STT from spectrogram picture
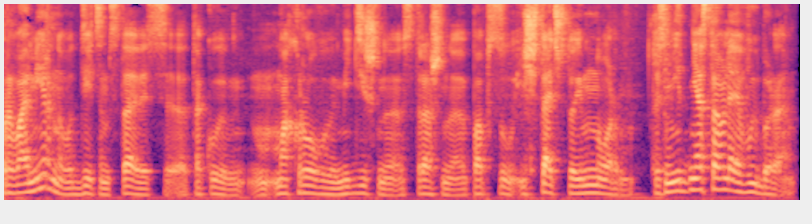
правомерно вот детям ставить э, такую махровую, медишную, страшную попсу и считать, что им норм? То есть не, не оставляя выбора.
